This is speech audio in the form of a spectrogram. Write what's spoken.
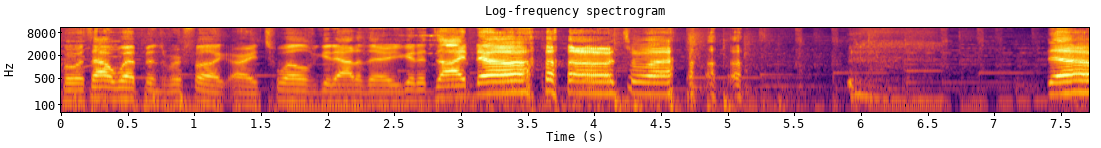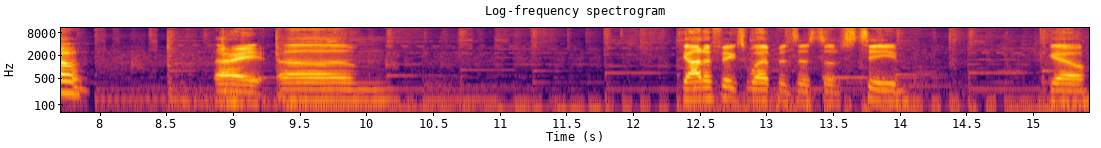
But without weapons, we're fucked. Alright, 12, get out of there. You're to die. No! 12! no! Alright, um... Gotta fix weapon systems, team. Go.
